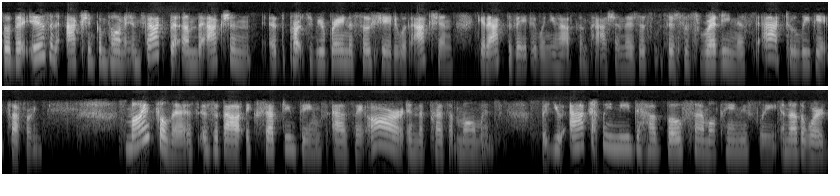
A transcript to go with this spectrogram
So there is an action component. In fact, the, um, the action, uh, the parts of your brain associated with action get activated when you have compassion. There's this, there's this readiness to act to alleviate suffering. Mindfulness is about accepting things as they are in the present moment, but you actually need to have both simultaneously. In other words,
